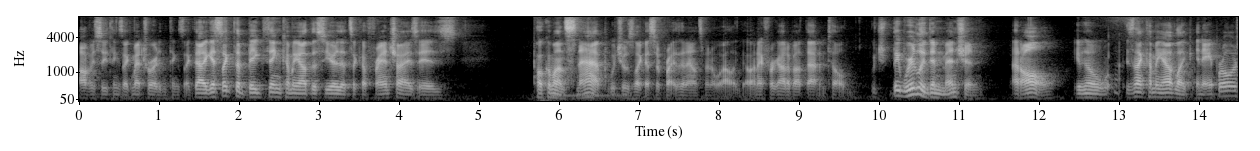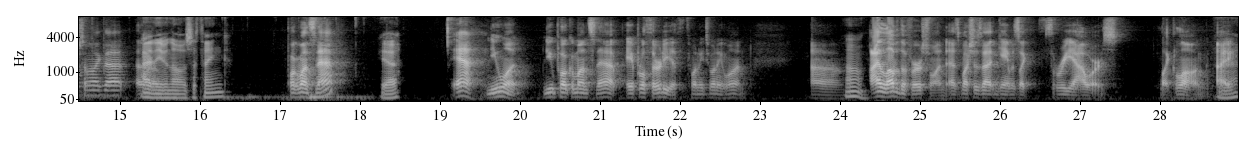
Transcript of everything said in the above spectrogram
obviously things like Metroid and things like that. I guess like the big thing coming out this year that's like a franchise is Pokemon Snap, which was like a surprise announcement a while ago, and I forgot about that until which they weirdly didn't mention at all. Even though isn't that coming out like in April or something like that? I didn't Um, even know it was a thing. Pokemon Snap. Yeah. Yeah, new one, new Pokemon Snap, April thirtieth, twenty twenty one. Um, Oh. I love the first one as much as that game is like three hours, like long. Yeah.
